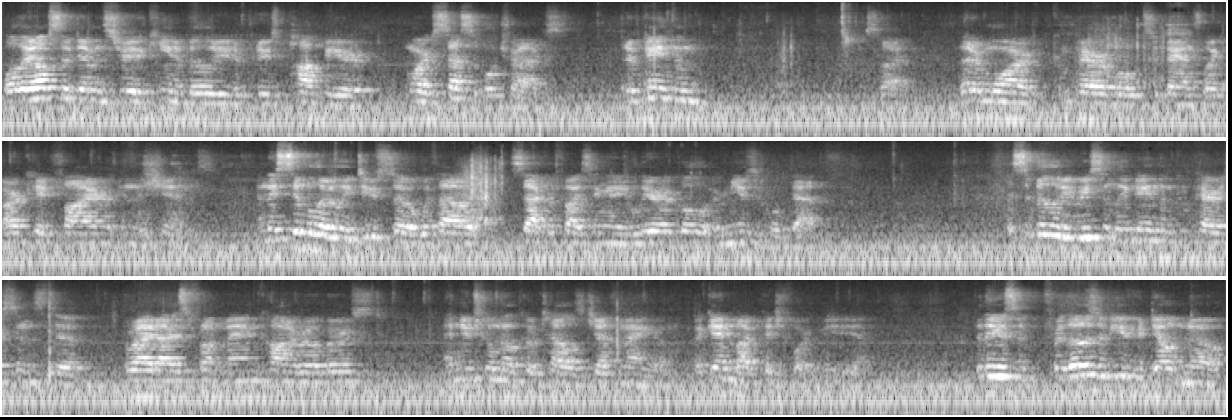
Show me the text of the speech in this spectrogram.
While they also demonstrate a keen ability to produce poppier, more accessible tracks that have gained them sorry, that are more comparable to bands like Arcade Fire and The Shins. And they similarly do so without sacrificing any lyrical or musical depth. This ability recently gained them comparisons to Bright Eyes frontman Conor Oberst and Neutral Milk Hotel's Jeff Mangum, again by Pitchfork Media. For those, for those of you who don't know,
